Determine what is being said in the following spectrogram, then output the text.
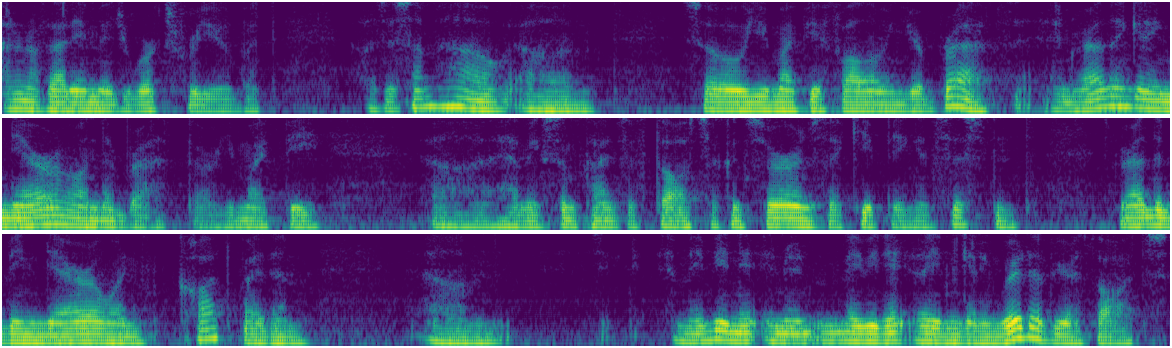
I don't know if that image works for you, but uh, to somehow um, so you might be following your breath, and rather than getting narrow on the breath, or you might be uh, having some kinds of thoughts or concerns that keep being insistent, rather than being narrow and caught by them, um, maybe maybe not even getting rid of your thoughts,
